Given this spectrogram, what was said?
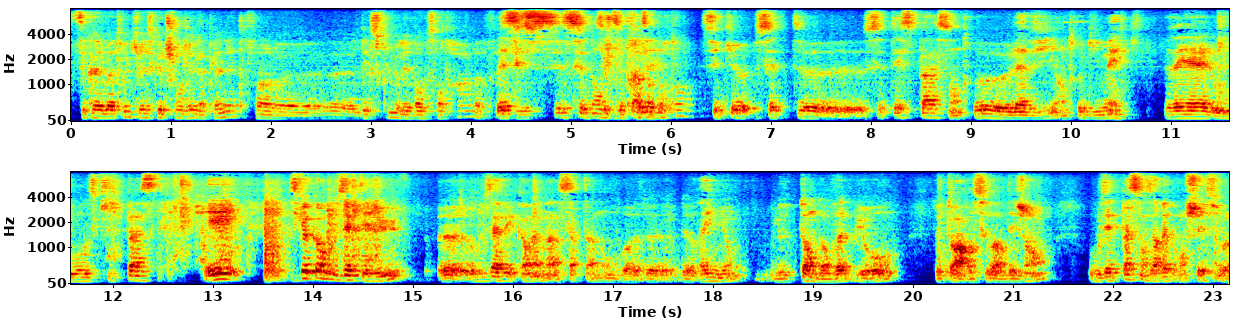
c'est quand même un truc qui risque de changer la planète, enfin, euh, d'exclure les banques centrales. Mais c'est c'est C'est très important. c'est que cette, euh, cet espace entre la vie, entre guillemets, réelle, ou ce qui se passe, et parce que quand vous êtes élu, euh, vous avez quand même un certain nombre de, réunions, de temps dans votre bureau, de temps à recevoir des gens, où vous n'êtes pas sans arrêt branché sur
